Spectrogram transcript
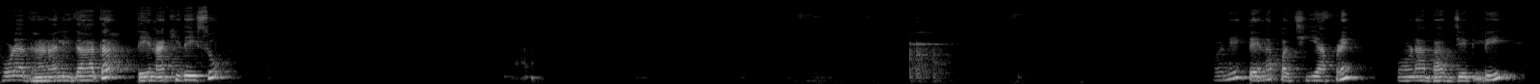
થોડા ધાણા લીધા હતા, તે નાખી દઈશું. અને તેના પછી આપણે પોણા ભાગ જેટલી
